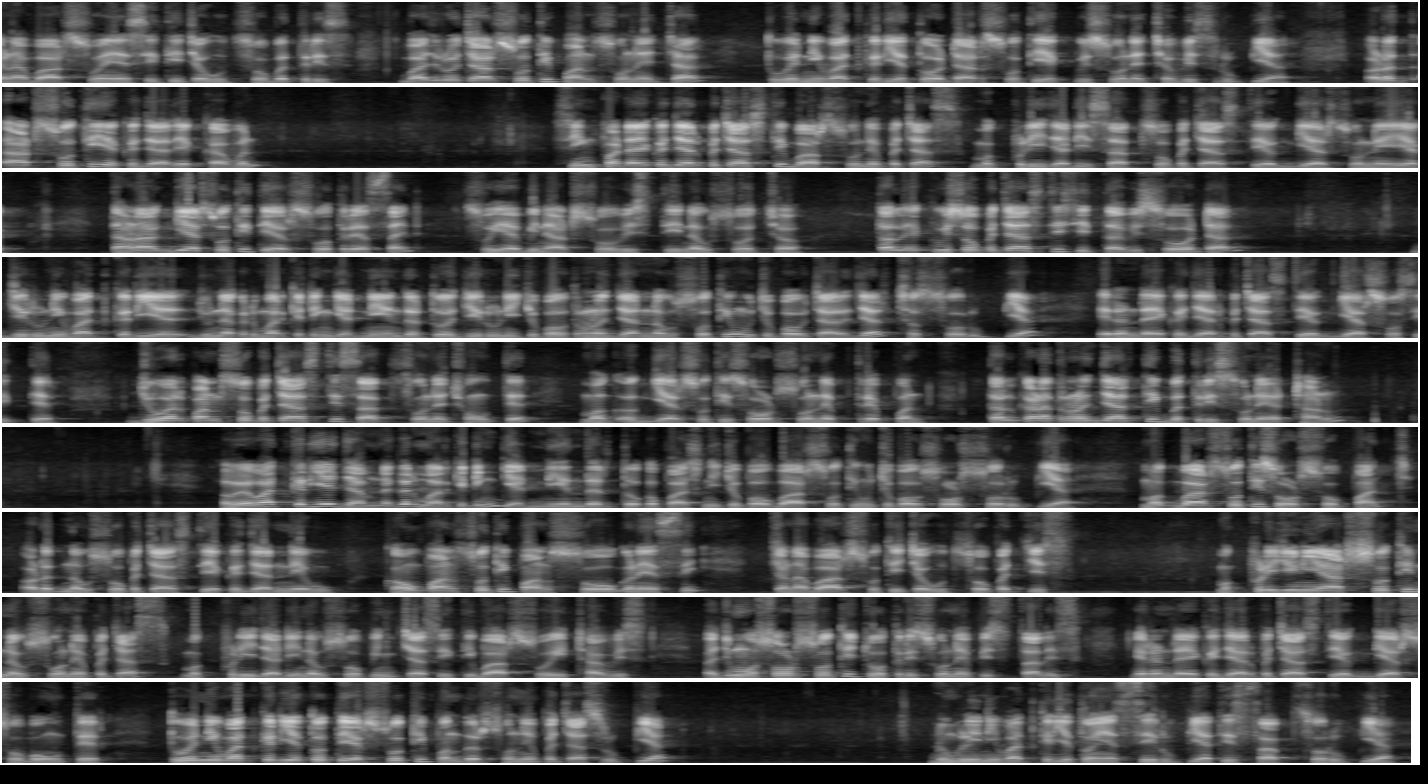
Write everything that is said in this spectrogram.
ચણા બારસો એંસીથી ચૌદસો બત્રીસ, બાજરો ચારસોથી પાંચસો ને ચાર, તુવેરની વાત કરીએ તો અઢારસોથી એકવીસો ને છવ્વીસ રૂપિયા, અડદ આઠસોથી એક હજાર એકાવન, સિંગફાડા એક હજાર પચાસથી બારસો ને પચાસ, મગફળી જાડી સાતસો પચાસથી અગિયારસો ને એક, ધાણા અગિયારસોથી તેરસો ત્રેસાઠ, સોયાબીન આઠસો વીસથી નવસો છ, તલ એકવીસો પચાસથી સિત્તાવીસો અઢાર જીરુની વાત કરીએ, જૂનાગઢ માર્કેટિંગ યાર્ડની અંદર તો જીરુની ચૂપાવ ત્રણ હજાર નવસોથી ઊંચો ભાવ ચાર હજાર છસો રૂપિયા, એરંડા એક હજાર પચાસથી અગિયારસો સિત્તેર, જુવાર પાંચસો પચાસથી સાતસો ને છોતેર, મગ અગિયારસોથી સોળસો ને ત્રેપન, તલકાળા ત્રણ હજારથી બત્રીસો ને અઠ્ઠાણું. હવે વાત કરીએ જામનગર માર્કેટિંગ યાર્ડની અંદર તો કપાસ નીચો ભાવ બારસોથી ઊંચો ભાવ સોળસો રૂપિયા, મગ બારસોથી સોળસો પાંચ અડદ નવસો પચાસથી એક હજાર નેવું ઘઉં પાંચસોથી પાંચસો ઓગણએંસી ચણા બારસોથી ચૌદસો પચીસ મગફળી ઝીણી આઠસોથી નવસો ને પચાસ મગફળી જાડી નવસો પંચ્યાસીથી બારસો અઠ્ઠાવીસ અજમો સોળસોથી ચોત્રીસો ને પિસ્તાલીસ એરંડા એક હજાર પચાસથી અગિયારસો બોતેર તુવેરની વાત કરીએ તો તેરસોથી પંદરસો ને પચાસ રૂપિયા ડુંગળીની વાત કરીએ તો એંસી રૂપિયાથી સાતસો રૂપિયા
